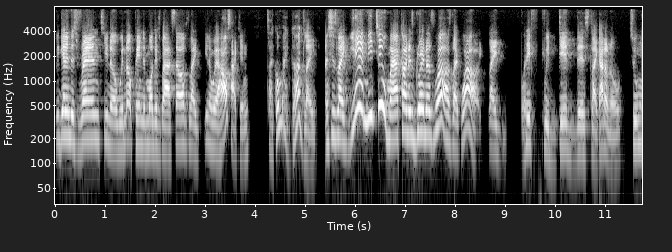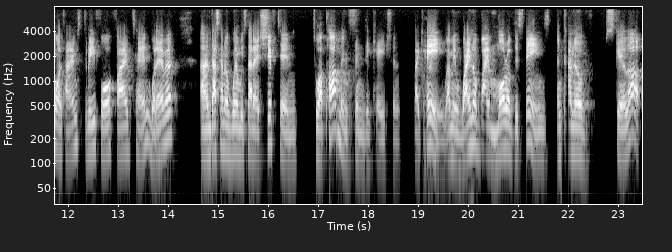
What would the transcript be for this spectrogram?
we're getting this rent, you know, we're not paying the mortgage by ourselves, like, you know, we're house hacking. It's like, oh my God, like, and she's like, yeah, me too. My account is growing as well. I was like, wow, like, what if we did this like I don't know two more times, three, four, five, ten, whatever, and that's kind of when we started shifting to apartment syndication. Like, hey, I mean, why not buy more of these things and kind of scale up?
